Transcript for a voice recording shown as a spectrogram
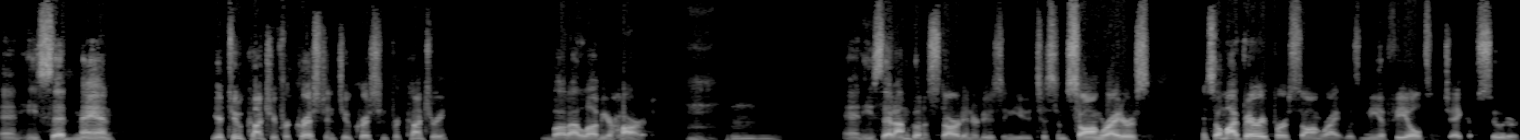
and he said, man, you're too country for Christian, too Christian for country, but I love your heart Mm. and he said, I'm going to start introducing you to some songwriters. And so my very first songwrite was Mia Fieldes and Jacob Sooter.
